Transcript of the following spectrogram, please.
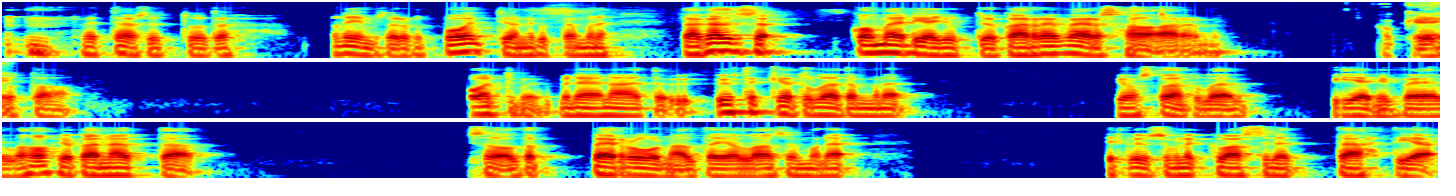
vetästy tuota animesarja. Mutta pointti on niin tämmöinen, tämä on käytännössä komediajuttu, joka on reverse harmi. Okei. Okay. tota, pointti menee näin, että yhtäkkiä tulee tämmöinen, jostain tulee pieni velho, joka näyttää isolta perunalta, jolla on semmoinen, semmoinen klassinen tähti ja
